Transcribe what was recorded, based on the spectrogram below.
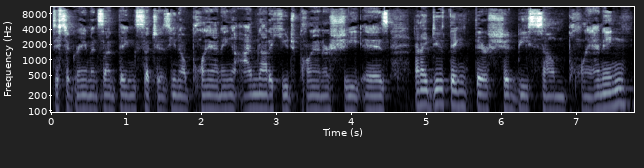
disagreements on things such as, you know, planning. I'm not a huge planner, she is. And I do think there should be some planning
